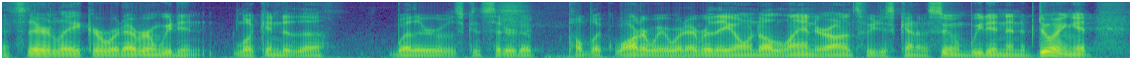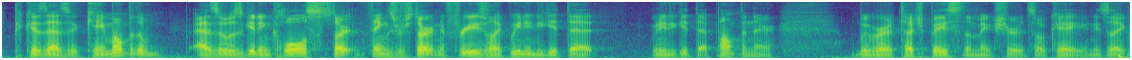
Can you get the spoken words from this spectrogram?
That's their lake or whatever. And we didn't look into the whether it was considered a public waterway or whatever. They owned all the land around it, so we just kind of assumed. We didn't end up doing it because as it came up with the as it was getting close, start things were starting to freeze. Like, we need to get that we need to get that pump in there. We were to touch base with him, make sure it's okay. And he's like,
